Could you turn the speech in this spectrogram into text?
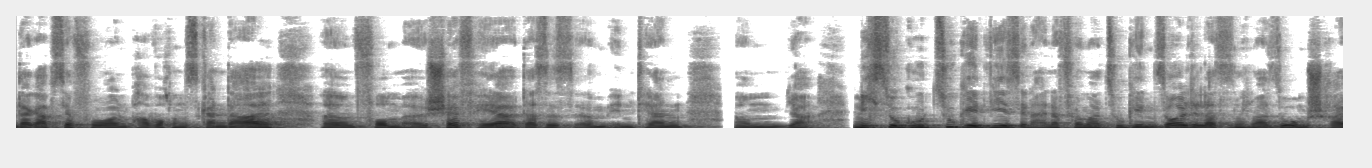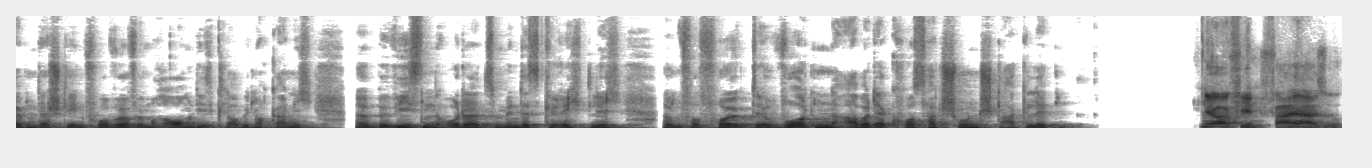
Da gab es ja vor ein paar Wochen einen Skandal äh, vom äh, Chef her, dass es ähm, intern ähm, ja nicht so gut zugeht, wie es in einer Firma zugehen sollte. Lass es mich mal so umschreiben. Da stehen Vorwürfe im Raum, die, glaube ich, noch gar nicht äh, bewiesen oder zumindest gerichtlich ähm, verfolgt äh, wurden. Aber der Kurs hat schon stark gelitten. Ja, auf jeden Fall. Also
